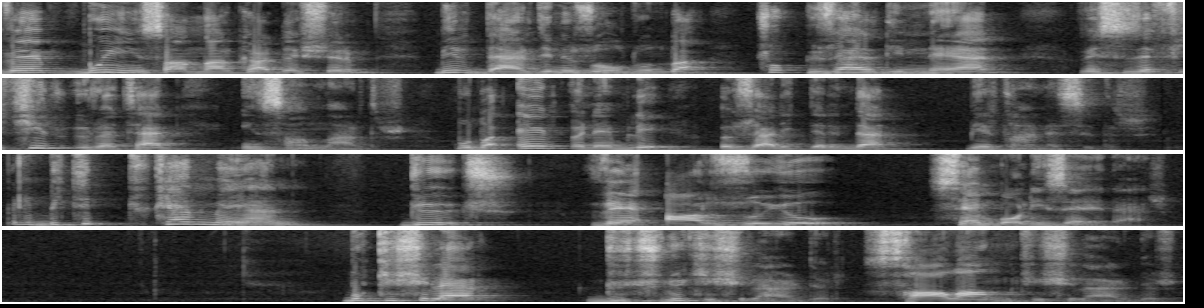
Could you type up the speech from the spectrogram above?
Ve bu insanlar kardeşlerim bir derdiniz olduğunda çok güzel dinleyen, ve size fikir üreten insanlardır. Bu da en önemli özelliklerinden bir tanesidir. Böyle bitip tükenmeyen güç ve arzuyu sembolize eder. Bu kişiler güçlü kişilerdir, sağlam kişilerdir,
